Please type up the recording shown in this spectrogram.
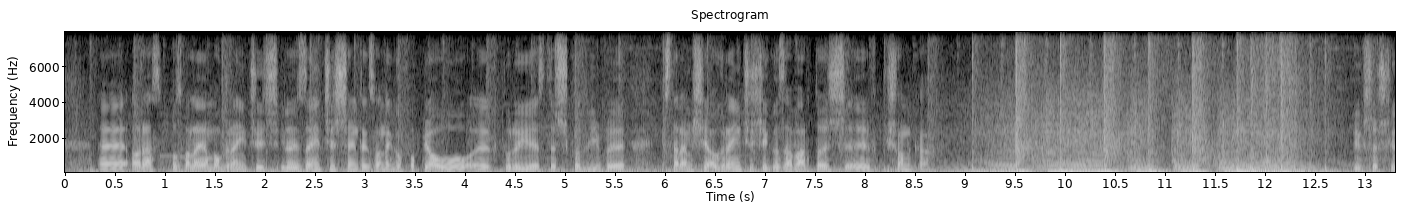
e, oraz pozwalają ograniczyć ilość zanieczyszczeń, tak zwanego popiołu, e, który jest też szkodliwy i staramy się ograniczyć jego zawartość e, w kiszonkach. W większości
